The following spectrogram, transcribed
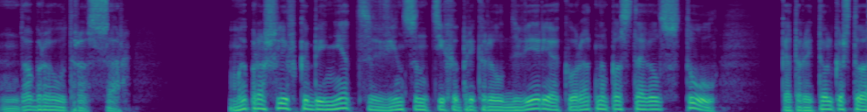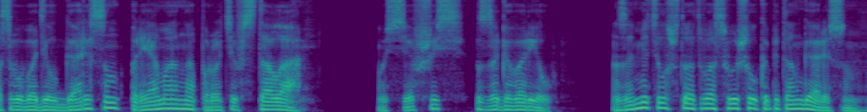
«Доброе утро, сэр». Мы прошли в кабинет, Винсент тихо прикрыл дверь и аккуратно поставил стул, который только что освободил Гаррисон прямо напротив стола. Усевшись, заговорил. Заметил, что от вас вышел капитан Гаррисон.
